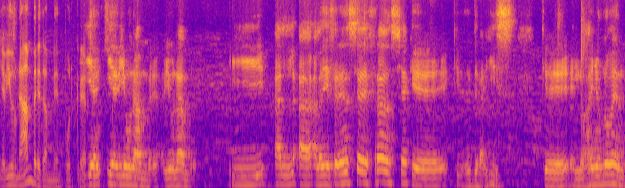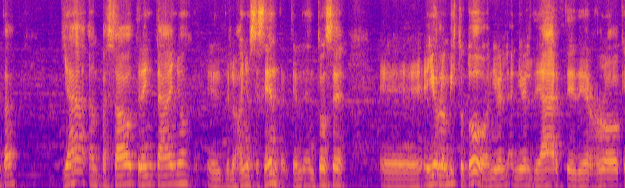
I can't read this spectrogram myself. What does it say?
Y había un hambre también por crear. Y, y había un hambre, había un hambre. Y a, la diferencia de Francia, que, de París, que en los años 90 ya han pasado 30 años eh, de los años 60, ¿entiendes? Entonces, eh, ellos lo han visto todo a nivel, a nivel de arte, de rock,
